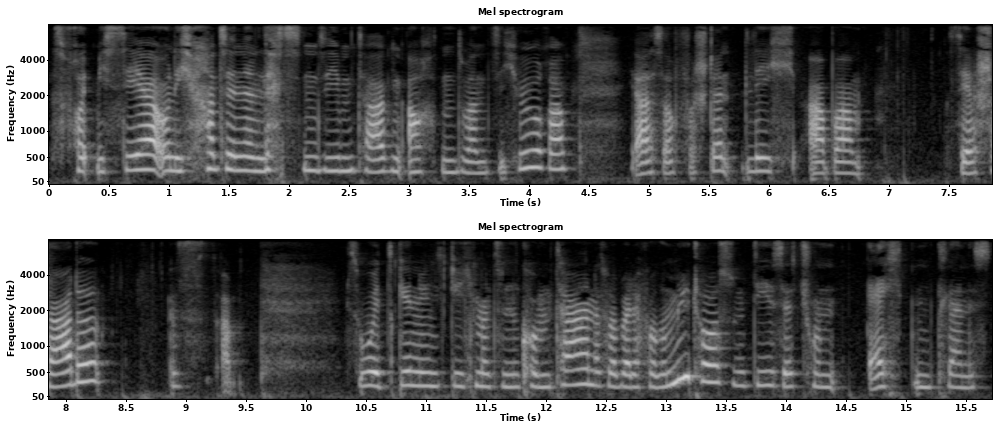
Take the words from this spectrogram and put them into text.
das freut mich sehr und ich hatte in den letzten sieben Tagen 28 Hörer. Ja, ist auch verständlich, aber sehr schade. Es, so, jetzt gehe geh ich mal zu den Kommentaren. Das war bei der Folge Mythos und die ist jetzt schon echt ein kleines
